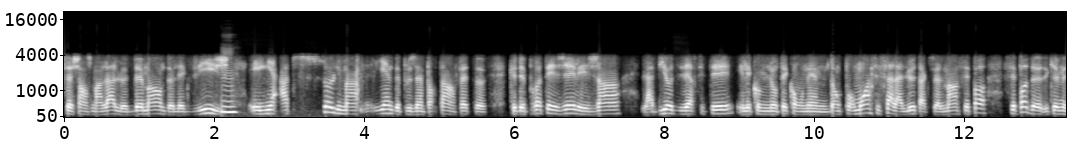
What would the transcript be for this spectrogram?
ce changement-là, le demandent, l'exigent, mm. et il n'y a absolument rien de plus important en fait euh, que de protéger les gens la biodiversité et les communautés qu'on aime. Donc pour moi, c'est ça la lutte actuellement. C'est pas c'est pas de, que M.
